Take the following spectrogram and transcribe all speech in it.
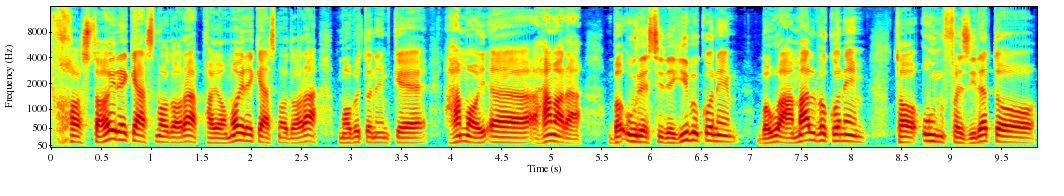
خواسته هایی را که از ما داره پیام هایی که از ما داره ما بتونیم که همه را به او رسیدگی بکنیم به او عمل بکنیم تا اون فضیلت و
